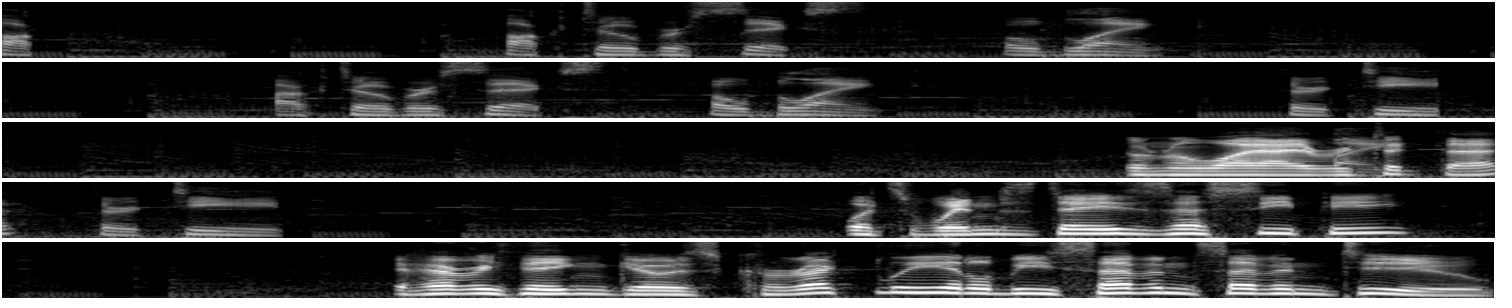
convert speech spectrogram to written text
Oc- October 6th. Oh blank. October 6th. Oh blank. 13. Don't know why I Blank. retook that. 13. What's Wednesday's SCP? If everything goes correctly, it'll be 772.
